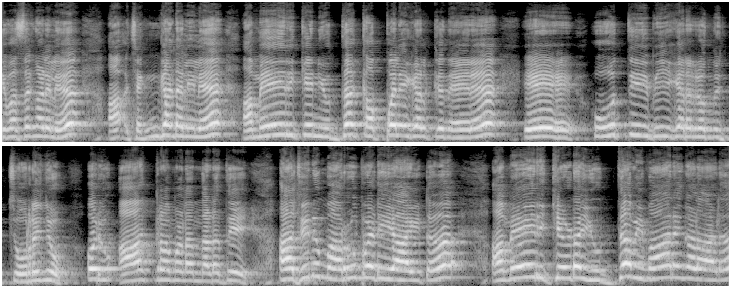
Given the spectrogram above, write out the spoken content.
ദിവസങ്ങളിൽ ചെങ്കടലിലെ അമേരിക്കൻ യുദ്ധ കപ്പലുകൾക്ക് നേരെ ഏ ഹൂത്തി ഭീകരരൊന്ന് ചൊറിഞ്ഞു. ഒരു ആക്രമണം നടത്തി. അതിന് മറുപടിയായിട്ട് അമേരിക്കയുടെ യുദ്ധവിമാനങ്ങളാണ്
